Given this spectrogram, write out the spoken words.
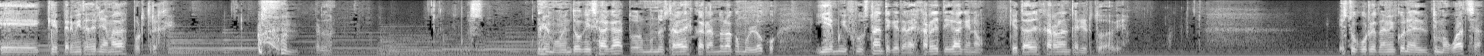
eh, que permite hacer llamadas por 3G. Perdón. Pues en el momento que salga, todo el mundo estará descargándola como un loco. Y es muy frustrante que te la descargue y te diga que no, que te ha descargado la anterior todavía. Esto ocurrió también con el último WhatsApp.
